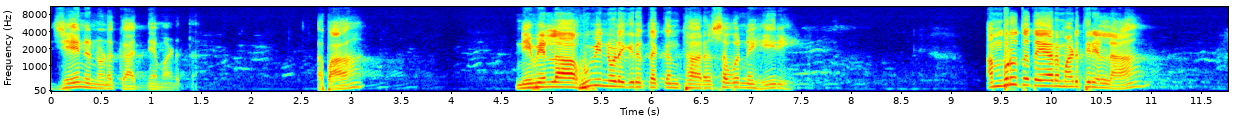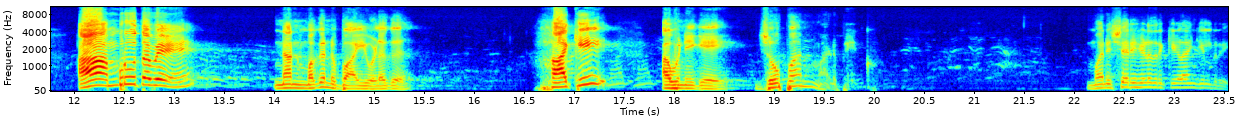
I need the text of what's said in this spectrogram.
ಜೇನು ನೊಣಕ ಆಜ್ಞೆ ಮಾಡುತ್ತ. ಅಪ್ಪ ನೀವೆಲ್ಲ ಹೂವಿನೊಳಗಿರತಕ್ಕಂಥ ರಸವನ್ನು ಹೀರಿ, ಅಮೃತ ತಯಾರು ಮಾಡ್ತೀರಲ್ಲ, ಆ ಅಮೃತವೇ ನನ್ನ ಮಗನ ಬಾಯಿಯೊಳಗೆ ಹಾಕಿ ಅವನಿಗೆ ಜೋಪಾನ್ ಮಾಡಬೇಕು. ಮನುಷ್ಯರು ಹೇಳಿದ್ರೆ ಕೇಳಂಗಿಲ್ರಿ.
